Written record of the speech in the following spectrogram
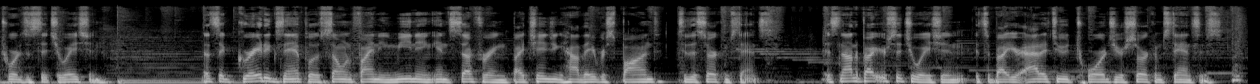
towards the situation. That's a great example of someone finding meaning in suffering by changing how they respond to the circumstance. It's not about your situation, it's about your attitude towards your circumstances.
